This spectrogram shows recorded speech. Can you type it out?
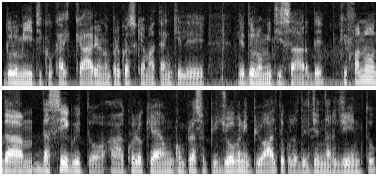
dolomitico, calcareo, non per questo chiamate anche le, le dolomiti sarde, che fanno da, da, seguito a quello che è un complesso più giovane, più alto, quello del Gennargentu,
